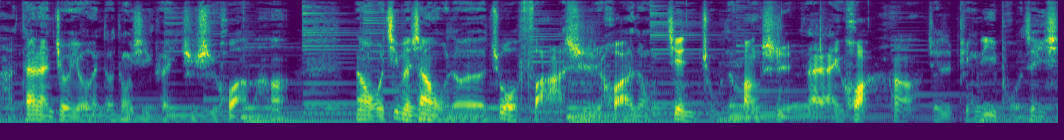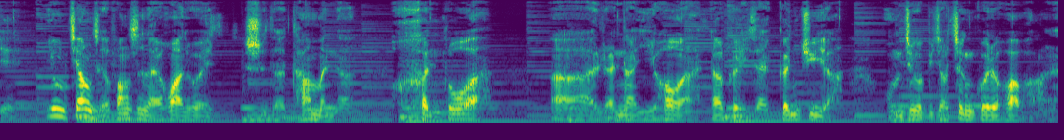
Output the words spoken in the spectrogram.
啊，当然就有很多东西可以继续画嘛啊。那我基本上我的做法是画这种建筑的方式来来画啊，就是平立坡这一些，用这样子的方式来画，就会使得他们呢很多啊啊人呢以后啊，他可以再根据啊我们这个比较正规的画法呢，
